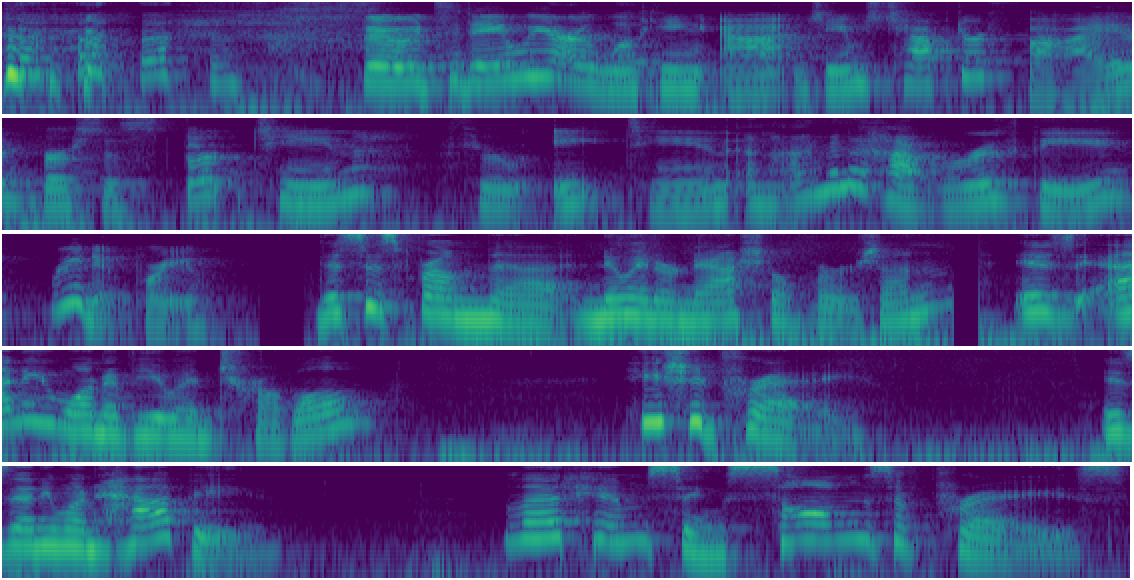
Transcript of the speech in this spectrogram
so today we are looking at James chapter 5, verses 13 through 18, and I'm going to have Ruthie read it for you. This is from the New International Version. Is any one of you in trouble? He should pray. Is anyone happy? Let him sing songs of praise.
